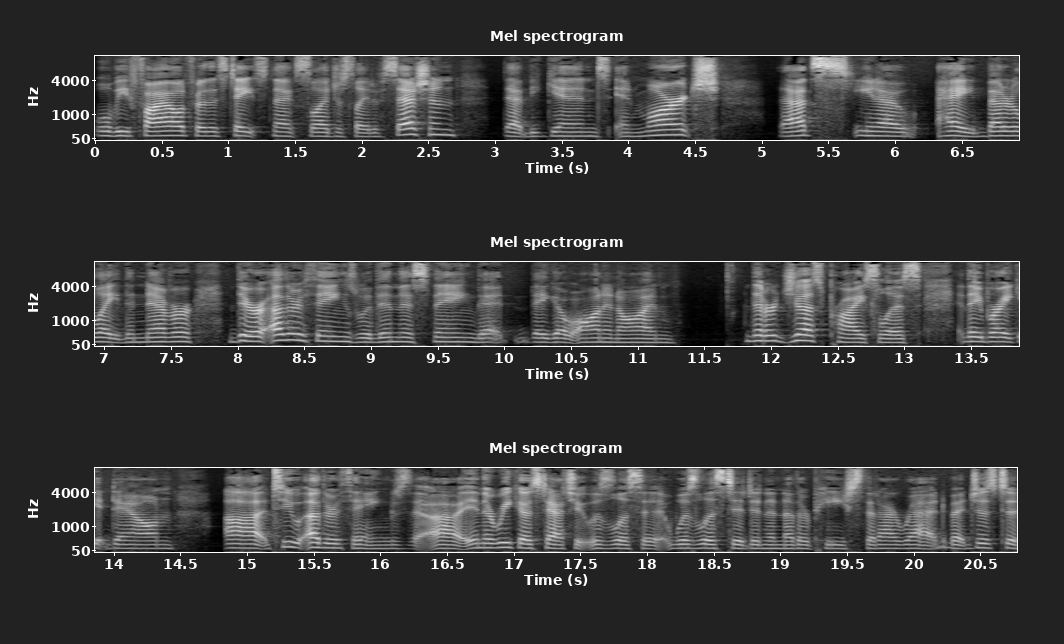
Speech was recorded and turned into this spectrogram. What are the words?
will be filed for the state's next legislative session that begins in March. That's, you know, hey, better late than never. There are other things within this thing that they go on and on that are just priceless. They break it down uh, to other things. Uh, in the RICO statute was listed was listed in another piece that I read. But just to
